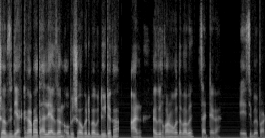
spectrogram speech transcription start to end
সহায়ক যদি এক টাকা পায়, তাহলে একজন অফিস সহকারী পাবে দুই টাকা আর একজন কর্মকর্তা পাবে চার টাকা। এই হচ্ছে ব্যাপার।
